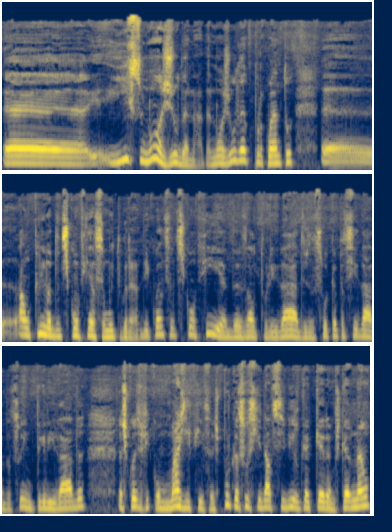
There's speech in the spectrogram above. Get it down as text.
Uh, e isso não ajuda nada. Não ajuda porquanto uh, há um clima de desconfiança muito grande. E quando se desconfia das autoridades, da sua capacidade, da sua integridade, as coisas ficam mais difíceis. Porque a sociedade civil, quer queiramos, quer não,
